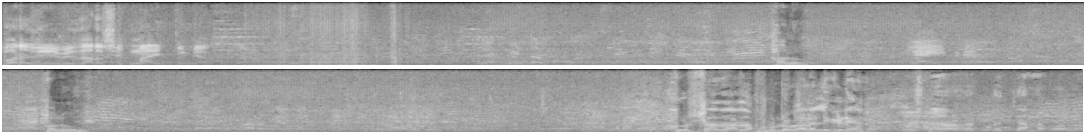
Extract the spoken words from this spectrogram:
बरं जे जरा शिक माहीत तुम्ही. हॅलो. हॅलो. कृष्णादादा फोटो काढायला इकडे. कृष्णदादा कुठे? त्यांना बोला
